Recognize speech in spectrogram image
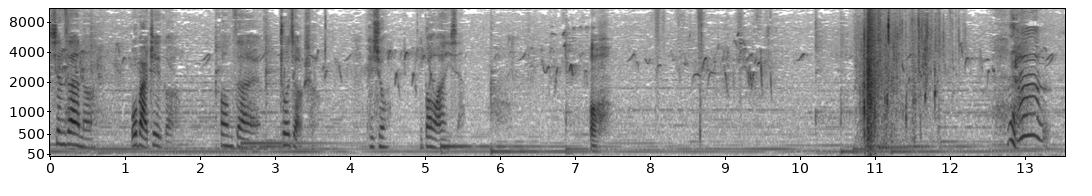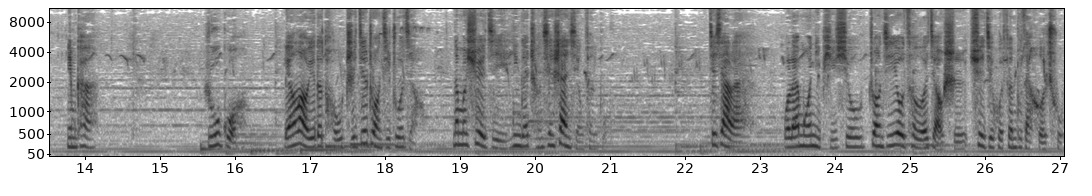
现在呢？我把这个放在桌角上，裴兄，你帮我按一下。哦。你们看，如果梁老爷的头直接撞击桌角，那么血迹应该呈现扇形分布。接下来，我来模拟貔貅撞击右侧额角时，血迹会分布在何处。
